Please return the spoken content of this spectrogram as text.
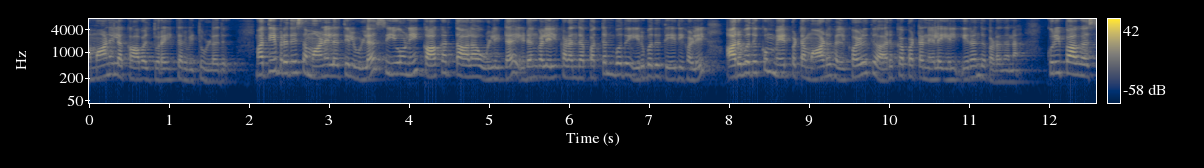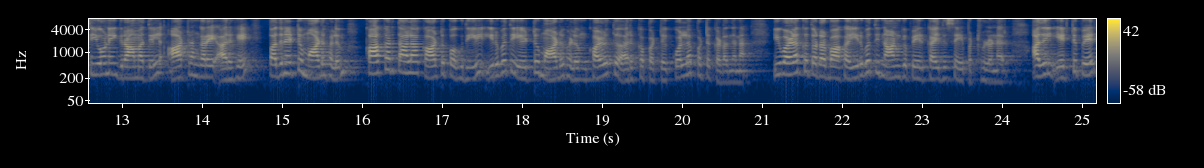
அம்மாநில காவல்துறை தெரிவித்துள்ளது. மத்திய பிரதேச மாநிலத்தில் உள்ள சியோனி காக்கர்தாலா உள்ளிட்ட இடங்களில் கடந்த பத்தொன்பது இருபது தேதிகளில் அறுபதுக்கும் மேற்பட்ட மாடுகள் கழுத்து அறுக்கப்பட்ட நிலையில் இறந்து கடந்தன. குறிப்பாக சியோனி கிராமத்தில் ஆற்றங்கரை அருகே பதினெட்டு மாடுகளும் காக்கர்தாலா காட்டுப்பகுதியில் இருபத்தி எட்டு மாடுகளும் கழுத்து அறுக்கப்பட்டு கொல்லப்பட்டு கிடந்தன. இவ்வழக்கு தொடர்பாக இருபத்தி நான்கு பேர் கைது செய்யப்பட்டுள்ளனர். அதில் எட்டு பேர்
